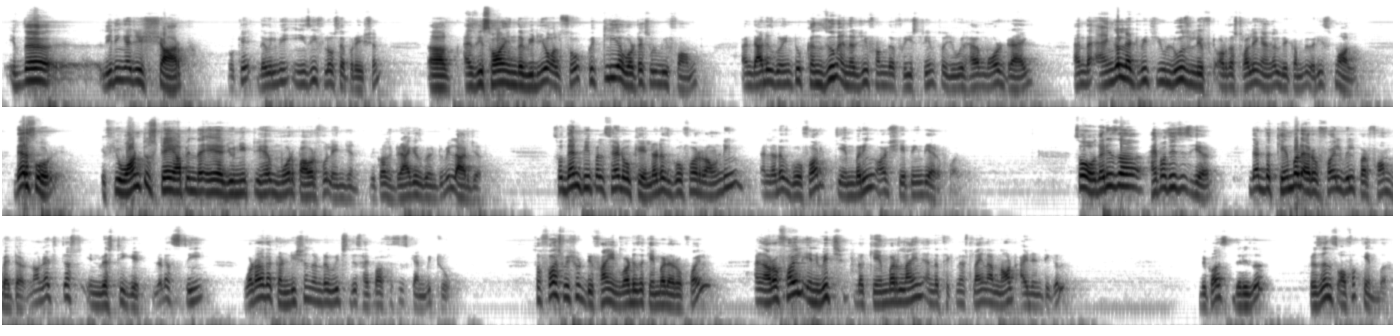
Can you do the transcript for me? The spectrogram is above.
if the leading edge is sharp, okay, there will be easy flow separation. Uh, as we saw in the video also, quickly a vortex will be formed and that is going to consume energy from the free stream. So, you will have more drag and the angle at which you lose lift or the stalling angle become very small. Therefore, if you want to stay up in the air, you need to have more powerful engine because drag is going to be larger. So then people said, okay, let us go for rounding and let us go for cambering or shaping the aerofoil. So there is a hypothesis here that the cambered aerofoil will perform better. Now let us just investigate, let us see what are the conditions under which this hypothesis can be true. So first we should define what is a cambered aerofoil an aerofoil in which the camber line and the thickness line are not identical because there is a presence of a camber,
